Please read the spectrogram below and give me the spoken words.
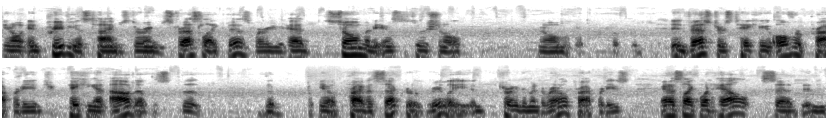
you know, in previous times during stress like this, where you had so many institutional, you know, investors taking over property and taking it out of the, the, the you know, private sector, really, and turning them into rental properties. And it's like what Hal said in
